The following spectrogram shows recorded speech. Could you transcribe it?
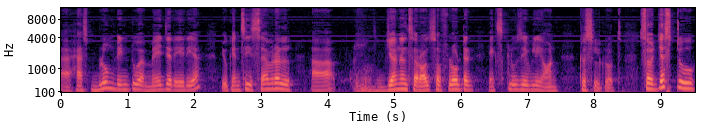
uh, has bloomed into a major area you can see several uh, journals are also floated exclusively on crystal growth. So, just to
